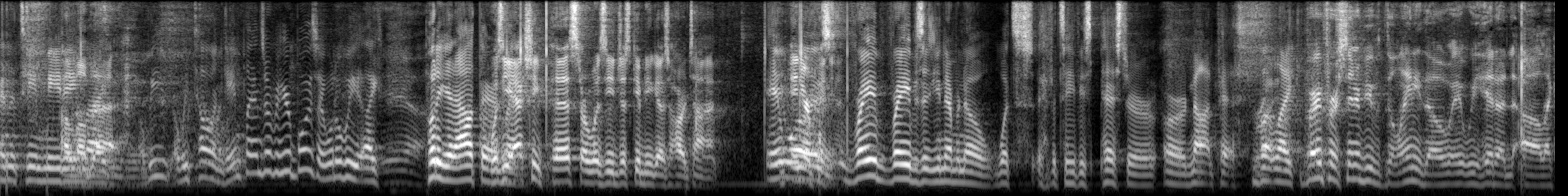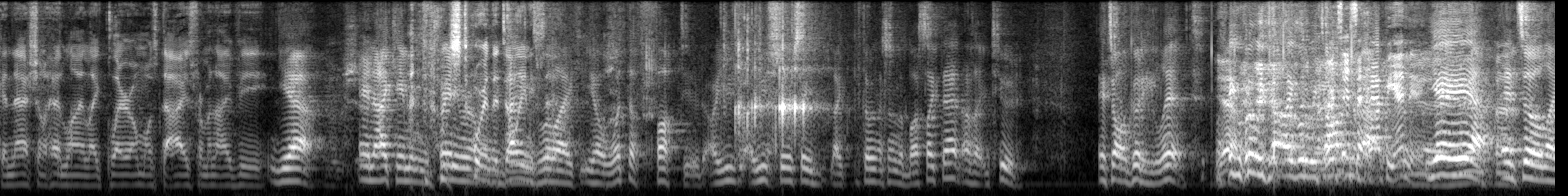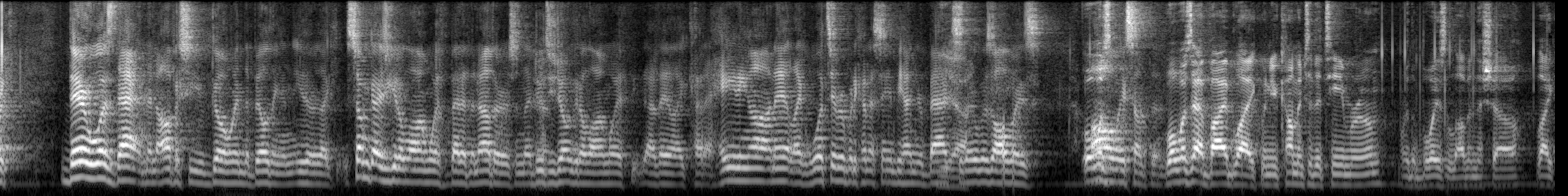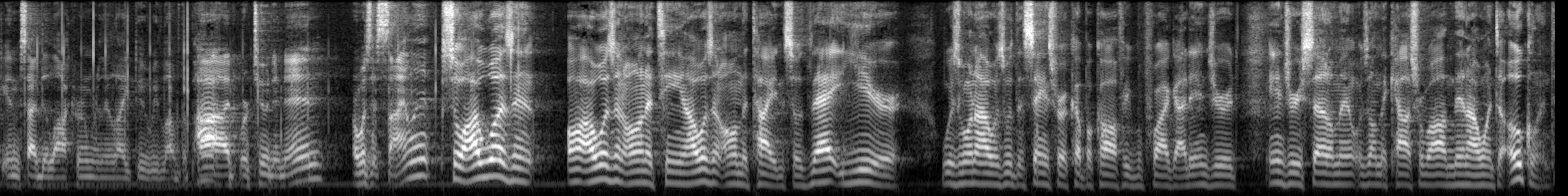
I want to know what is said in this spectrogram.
in the team meeting. love like, that. are we, are we telling game plans over here, boys? Like, what are we like, putting it out there? Was he like, actually pissed, or was he just giving you guys a hard time? It in your was opinion? Rabe. Rabe's that you never know what's if it's if he's pissed or or not pissed. But like, Very first interview with Delaney though, it, we hit a uh, like a national headline like player almost dies from an IV. yeah. And I came in the training room. story and the that Delaney Titans were said. like, "Yo, what the fuck, dude? Are you are you seriously like throwing us on the bus like that?" And I was like, "Dude, it's all good. He lived. Yeah. Like, what are we, ta- like, what are we It's, talking it's a about?" happy ending. Yeah, yeah, yeah. And so like there was that, and then obviously you go in the building and either like some guys you get along with better than others, and the dudes you don't get along with, are they like kind of hating on it? Like what's everybody kind of saying behind your back? So Yeah. there was always What was- always something. What was that vibe like when you come into the team room where the boys loving the show, like inside the locker room where they're like, dude, we love the pod, we're tuning in? Or was it silent? So I wasn't uh, I wasn't on a team. I wasn't on the Titans. So that year was when I was with the Saints for a cup of coffee before I got injured. Injury settlement was on the couch for a while, and then I went to Oakland.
